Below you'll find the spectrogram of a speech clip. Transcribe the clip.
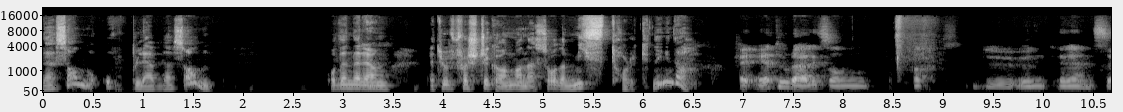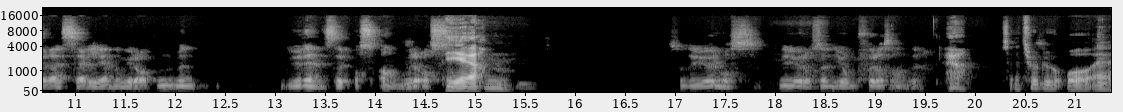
det sånn, og oppleve det sånn. Og den der Jeg tror første gangen jeg så det, mistolkning, da. Jeg, jeg tror det er litt sånn at du renser deg selv gjennom gråten, men du renser oss andre også. Ja. Så du gjør, oss, du gjør også en jobb for oss andre. Ja, så jeg tror du òg er,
